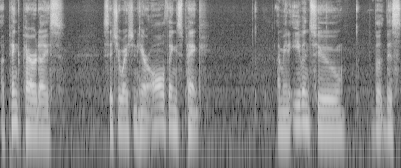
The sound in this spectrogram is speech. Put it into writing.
a pink paradise situation here. All things pink. I mean, even to the this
